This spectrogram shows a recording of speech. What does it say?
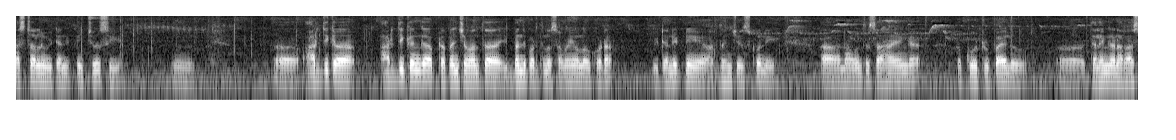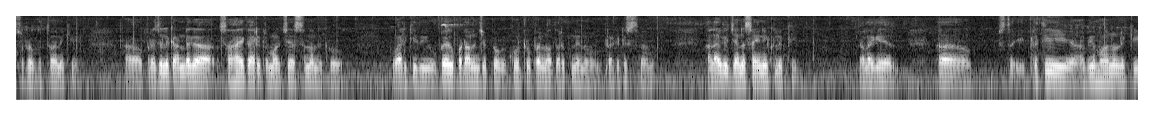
కష్టాలను వీటన్నిటిని చూసి ఆర్థిక ఆర్థికంగా ప్రపంచం అంతా ఇబ్బంది పడుతున్న సమయంలో కూడా వీటన్నిటిని అర్థం చేసుకొని నా వంతు సహాయంగా కోటి రూపాయలు తెలంగాణ రాష్ట్ర ప్రభుత్వానికి ప్రజలకు అండగా సహాయ కార్యక్రమాలు చేస్తున్నందుకు వారికి ఇది ఉపయోగపడాలని చెప్పి ఒక కోటి రూపాయలు నా తరపు నేను ప్రకటిస్తున్నాను. అలాగే జన సైనికులకి అలాగే ప్రతి అభిమానులకి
